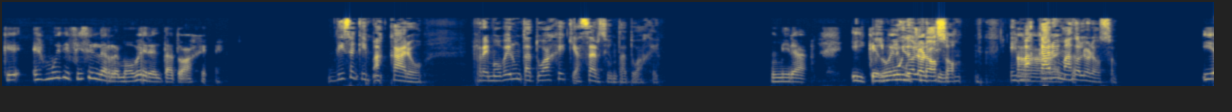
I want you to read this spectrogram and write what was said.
que es muy difícil de remover el tatuaje. Dicen que es más caro remover un tatuaje que hacerse un tatuaje. Mira, y que y muy doloroso. Es más caro y más doloroso. Y,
